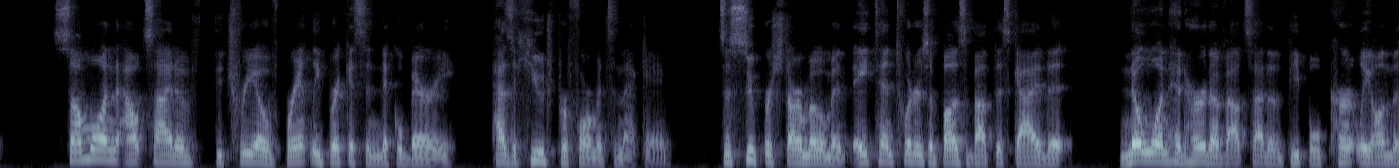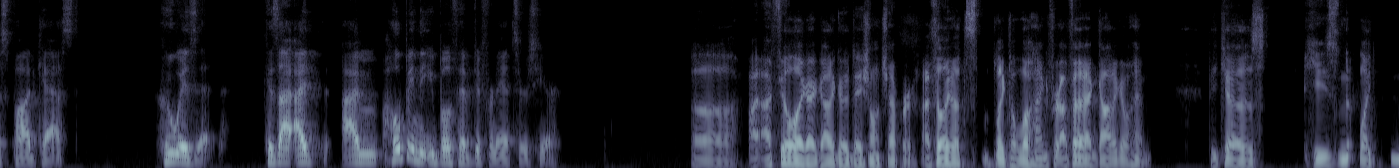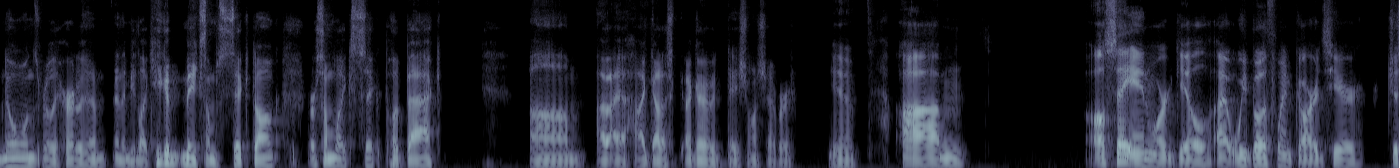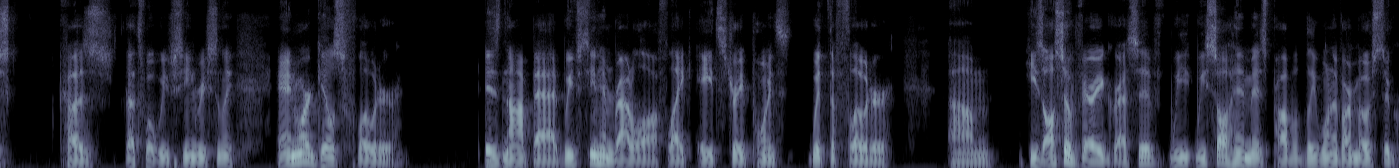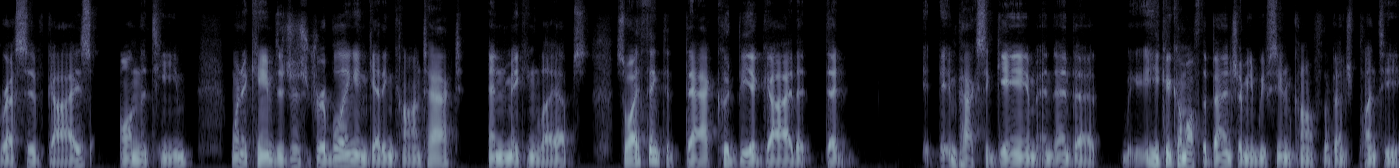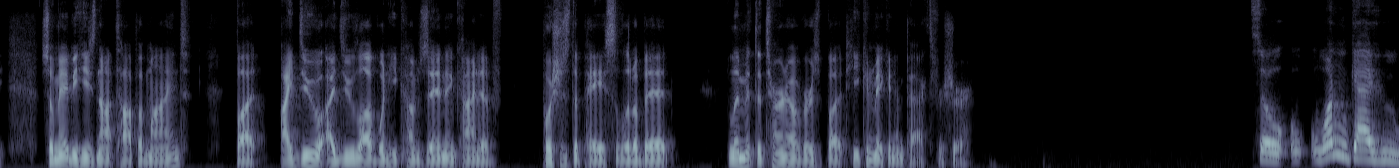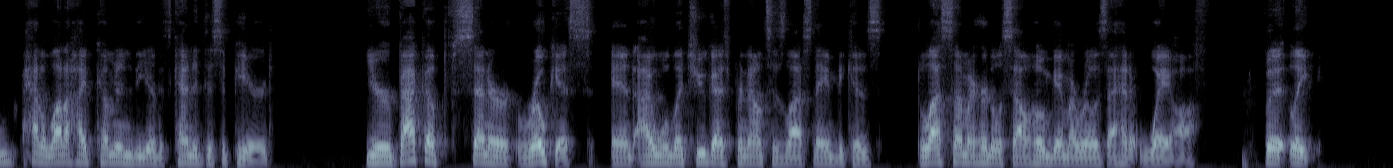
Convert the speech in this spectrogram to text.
someone outside of the trio of Brantley Brickus and Nickelberry has a huge performance in that game. It's a superstar moment. A10 Twitter's a buzz about this guy that no one had heard of outside of the people currently on this podcast. Who is it? Because I, I I'm hoping that you both have different answers here. Uh, I, I feel like I gotta go Daeshon Shepherd. I feel like that's like the low hanging fruit. I feel like I gotta go him because he's like no one's really heard of him, and then be like he could make some sick dunk or some like sick putback. Um, I I, I gotta I gotta go Daeshon Shepherd. Yeah. Um, I'll say Anwar Gill. Uh, we both went guards here just because that's what we've seen recently. Anwar Gill's floater is not bad. We've seen him rattle off like eight straight points with the floater. Um, he's also very aggressive. We we saw him as probably one of our most aggressive guys on the team when it came to just dribbling and getting contact and making layups. So I think that that could be a guy that that impacts the game and and that he could come off the bench. I mean, we've seen him come off the bench plenty. So maybe he's not top of mind, but I do I do love when he comes in and kind of pushes the pace a little bit, limit the turnovers, but he can make an impact for sure. So one guy who had a lot of hype coming into the year that's kind of disappeared. Your backup center Rokas, and I will let you guys pronounce his last name because the last time I heard a LaSalle home game, I realized I had it way off. But like,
